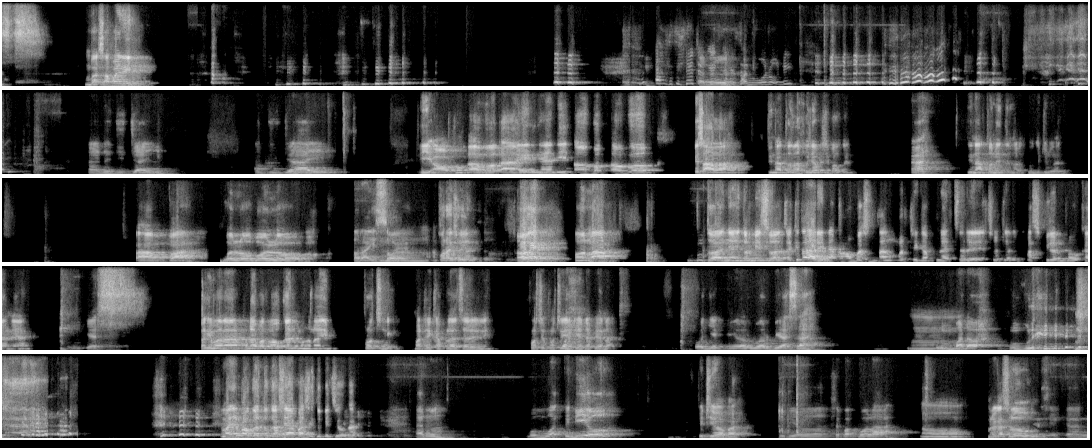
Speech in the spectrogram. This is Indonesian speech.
Mbak siapa ini? MC-nya cengengesan mulu nih. Ada jijai. Ada jijai. Diobok-obok airnya, diobok-obok. Eh salah. Tinatun lagunya apa sih Pak Ugan? Hah? Tinatun itu lagunya duluan. Papa bolo-bolo. Ora iso ya. Hmm, aku raiso ya. Oke, mohon maaf. Itu hanya intermezzo aja. Kita hari ini akan membahas tentang Merdeka Belajar ya. Sudah dari kelas 9 Pak Ugan ya. Yes. Bagaimana pendapat Pak Ugan mengenai proyek Merdeka Belajar ini? Proyek-proyek yang dihadapi anak? Proyeknya luar biasa. Belum Hmm. pada ngumpulin. Emangnya Pak Ugan tugasnya apa sih itu video kan? Aduh. Membuat video. Video apa? Video sepak bola. Oh, mereka selalu Menyaksikan,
